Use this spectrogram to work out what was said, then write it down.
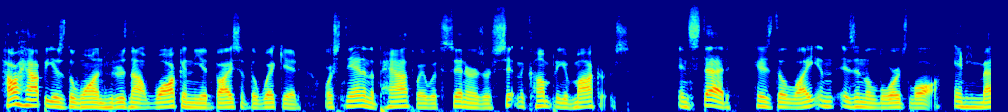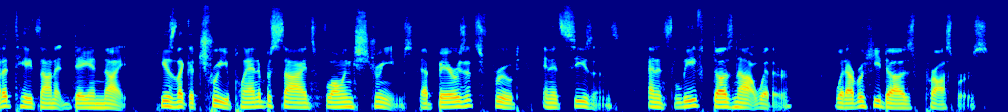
How happy is the one who does not walk in the advice of the wicked, or stand in the pathway with sinners, or sit in the company of mockers. Instead, his delight in, is in the Lord's law, and he meditates on it day and night. He is like a tree planted beside flowing streams that bears its fruit in its seasons, and its leaf does not wither. Whatever he does prospers.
